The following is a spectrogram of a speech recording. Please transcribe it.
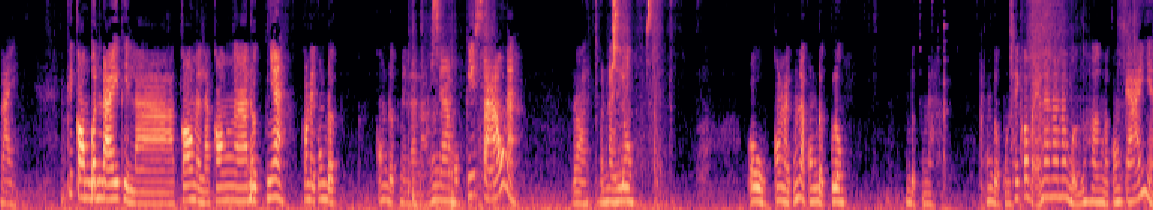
Đây, cái con bên đây thì là, con này là con à, đực nha. Con này con đực. Con đực này là nặng nha một ký sáu nè. Rồi, bên này luôn. Ồ, con này cũng là con đực luôn. Con đực nè không được mình thấy có vẻ nó nó, nó bự hơn là con cái nha.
